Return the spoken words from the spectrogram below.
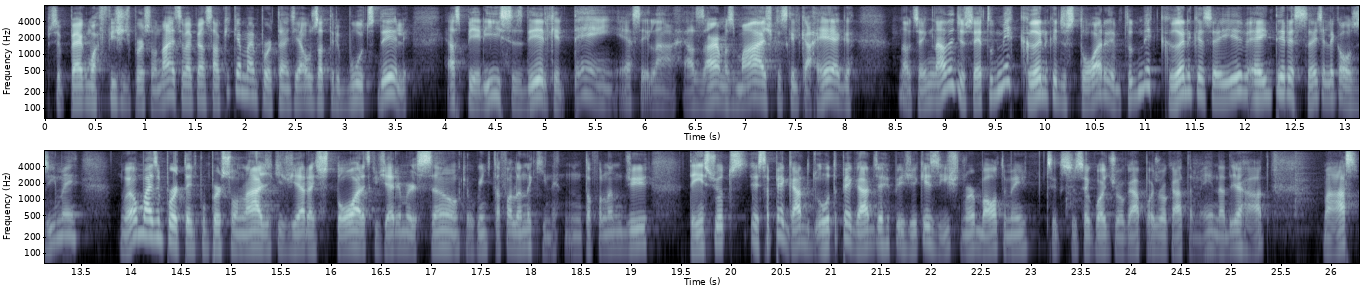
Você pega uma ficha de personagem, você vai pensar o que é mais importante? É os atributos dele? É as perícias dele que ele tem? É, sei lá, as armas mágicas que ele carrega? Não, isso aí nada disso. É tudo mecânica de história, tudo mecânica. Isso aí é interessante, é legalzinho, mas não é o mais importante para um personagem que gera histórias, que gera imersão, que é o que a gente está falando aqui, né? Não está falando de. Tem esse outro, essa pegada, outra pegada de RPG que existe, normal também. Se, se, você gosta de jogar, pode jogar também, nada de errado. Mas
